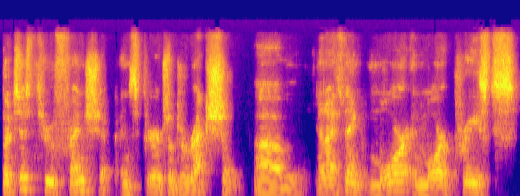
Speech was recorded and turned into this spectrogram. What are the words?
but just through friendship and spiritual direction. Um, and I think more and more priests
